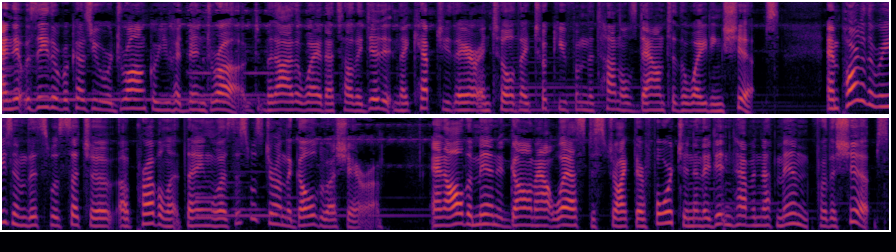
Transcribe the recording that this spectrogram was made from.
And it was either because you were drunk or you had been drugged. But either way, that's how they did it. And they kept you there until they took you from the tunnels down to the waiting ships. And part of the reason this was such a, a prevalent thing was this was during the gold rush era. And all the men had gone out west to strike their fortune and they didn't have enough men for the ships.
